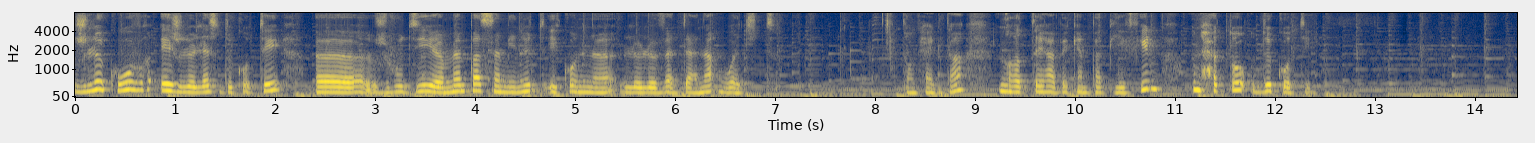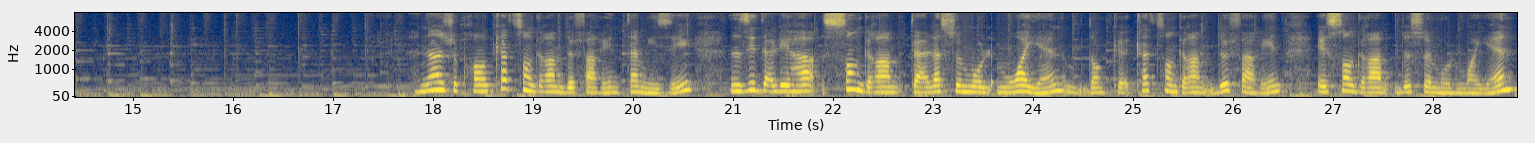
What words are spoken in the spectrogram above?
je le couvre et je le laisse de côté euh, je vous dis euh, même pas cinq minutes qu'on le levain donc واجد دونك On avec un papier film ونحطه de côté Je prends 400 g de farine tamisée. Nous 100 g de semoule moyenne. Donc 400 g de farine et 100 g de semoule moyenne.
